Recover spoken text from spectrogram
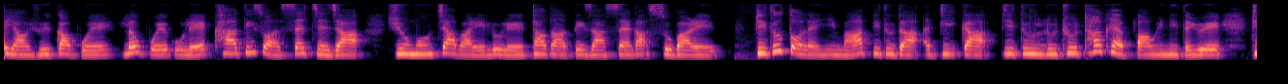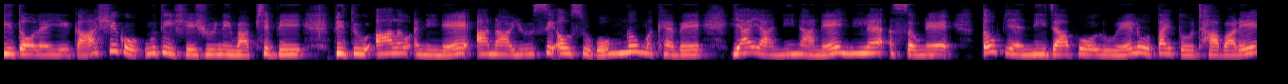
အယောင်ရွေးကောက်ပွဲလှုပ်ပွဲကိုလည်းခါသီးစွာဆက်ကျင်ကြယုံမုံကြပါတယ်လို့လည်းဒေါက်တာတေဇာဆန်းကဆိုပါတယ်ပြည်သူတော်လှန်ရေးမှာပြည်သူသားအဓိကပြည်သူလူထုထောက်ခံပါဝင်နေတဲ့၍ဒီတော်လှန်ရေးကရှေ့ကိုဥတီရှေ့ရှုနေမှာဖြစ်ပြီးပြည်သူအားလုံးအနေနဲ့အာဏာယူစစ်အုပ်စုကိုငုံမခံပဲရရနီးနာနဲ့နီလန်းအစုံနဲ့တုံ့ပြန်နေကြဖို့လိုတယ်လို့တိုက်တွန်းထားပါတယ်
